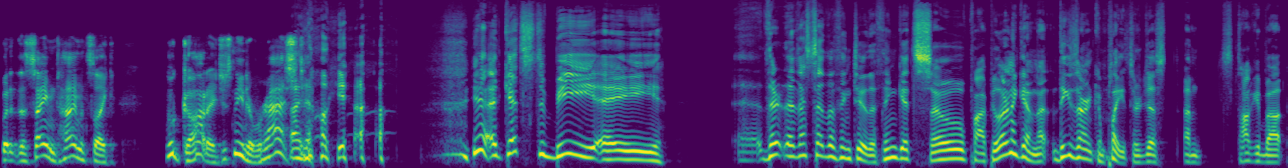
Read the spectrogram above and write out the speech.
but at the same time, it's like, oh god, I just need a rest. I know, yeah. Yeah, it gets to be a uh, that's the other thing too. The thing gets so popular, and again, these aren't complaints. They're just I'm talking about.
